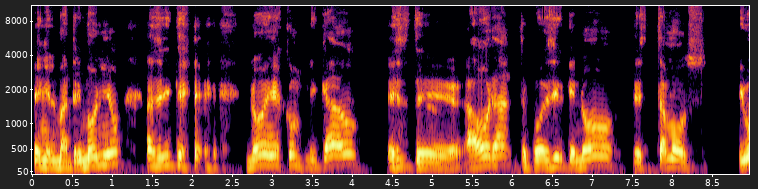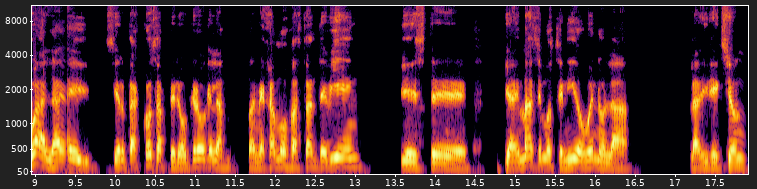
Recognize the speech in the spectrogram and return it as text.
en el matrimonio, así que no es complicado. Este, ahora te puedo decir que no estamos igual, hay ciertas cosas, pero creo que las manejamos bastante bien. Y, este, y además hemos tenido, bueno, la, la dirección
